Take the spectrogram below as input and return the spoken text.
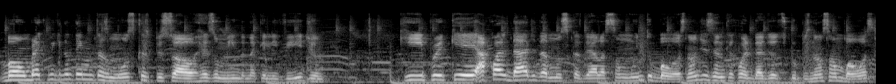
bom, o Blackpink não tem muitas músicas, pessoal, resumindo naquele vídeo, que porque a qualidade das músicas delas são muito boas, não dizendo que a qualidade de outros grupos não são boas,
